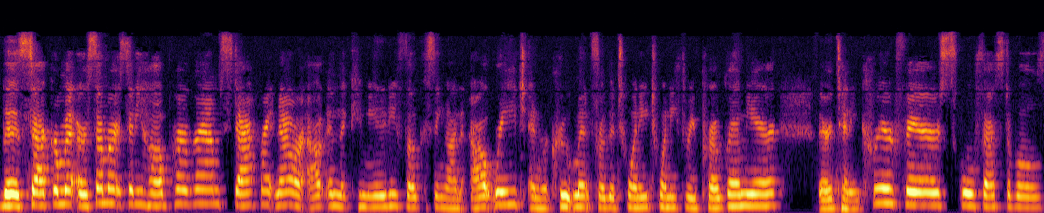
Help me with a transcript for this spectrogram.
The Sacramento or Summer at City Hall program staff right now are out in the community focusing on outreach and recruitment for the 2023 program year. They're attending career fairs, school festivals,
